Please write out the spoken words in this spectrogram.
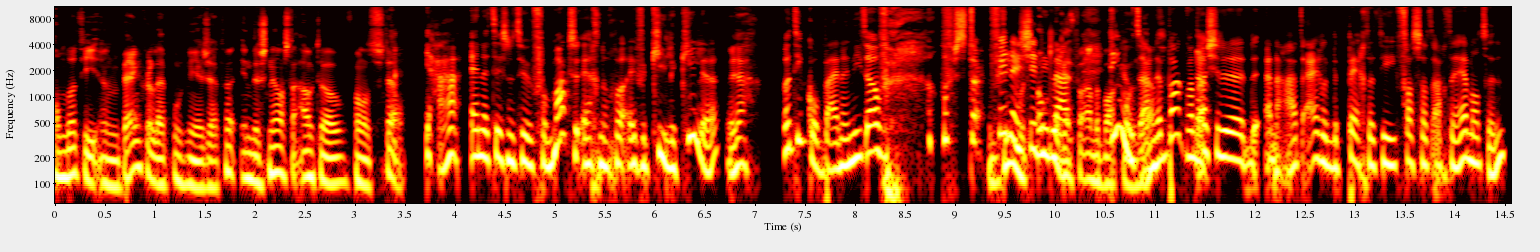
Omdat hij een bankerlap moet neerzetten in de snelste auto van het stel. Ja, en het is natuurlijk voor Max echt nog wel even kielen kielen. Ja, Want die komt bijna niet over, over start die finish moet in die laatste. Die moet aan de bak. Want Ja. als je de, de nou, had eigenlijk de pech dat hij vast zat achter Hamilton.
